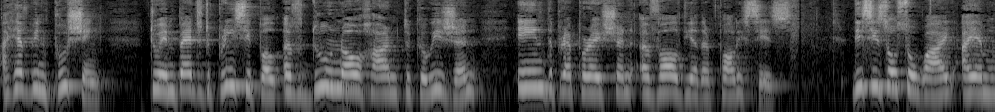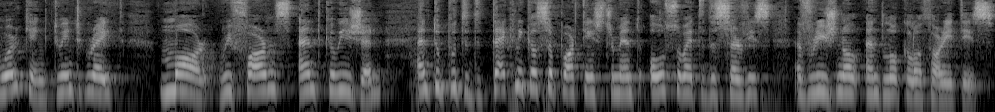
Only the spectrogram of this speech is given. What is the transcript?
I have been pushing to embed the principle of do no harm to cohesion in the preparation of all the other policies. This is also why I am working to integrate more reforms and cohesion and to put the technical support instrument also at the service of regional and local authorities.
